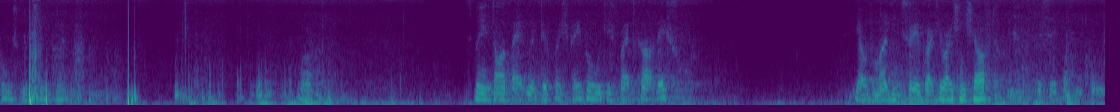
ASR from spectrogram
pause my thing quick. Right. It's me and diabetic with British people, we're just about to go at this. The old emergency evacuation shaft. Let's see if I can you.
